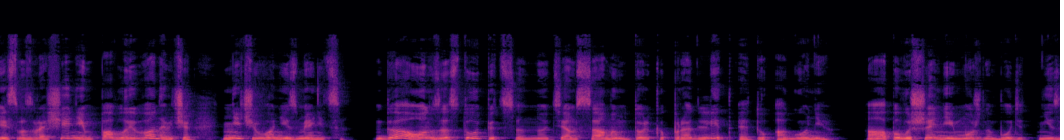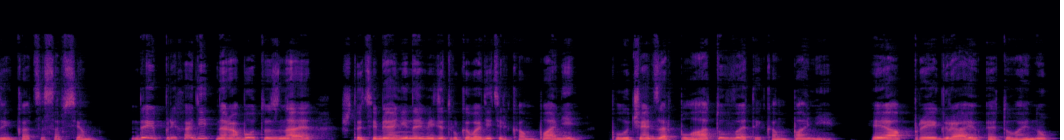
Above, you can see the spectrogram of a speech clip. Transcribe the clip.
И с возвращением Павла Ивановича ничего не изменится. Да, он заступится, но тем самым только продлит эту агонию. А о повышении можно будет не заикаться совсем. Да и приходить на работу, зная, что тебя ненавидит руководитель компании, получать зарплату в этой компании. Я проиграю эту войну.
